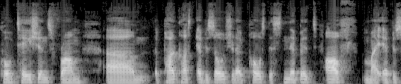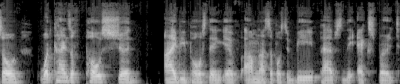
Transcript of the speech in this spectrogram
quotations from um, a podcast episode? Should I post a snippet of my episode? What kinds of posts should I be posting if I'm not supposed to be perhaps the expert?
